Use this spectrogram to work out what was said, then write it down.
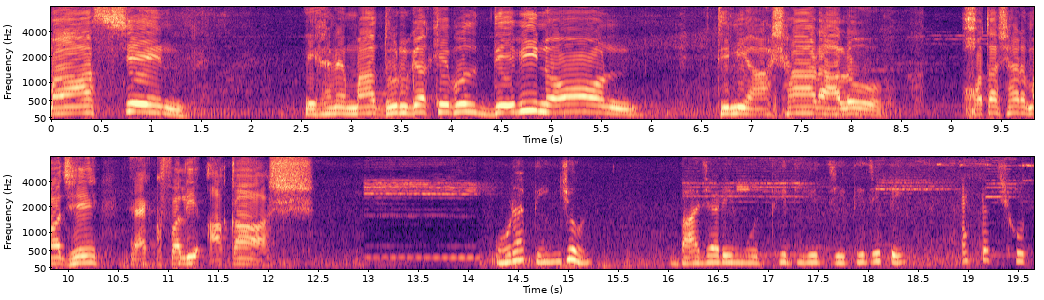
মা আসছেন এখানে মা দুর্গা কেবল দেবী নন, তিনি আশার আলো, হতাশার মাঝে এক ফালি আকাশ। ওরা তিনজন বাজারের মধ্যে দিয়ে যেতে যেতে একটা ছোট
